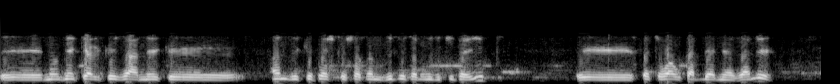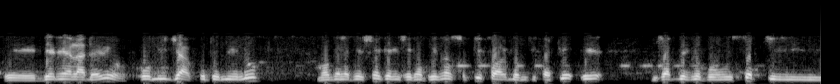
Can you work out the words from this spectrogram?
Et nous avons quelques années que, on dit que presque 70% de nous qui pays. Et c'est trois ou quatre dernières années. Et dernière là d'ailleurs, au Melo, moi j'ai l'impression que j'ai une présence sur plus fort album qui fait et j'ai développé un recette qui,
